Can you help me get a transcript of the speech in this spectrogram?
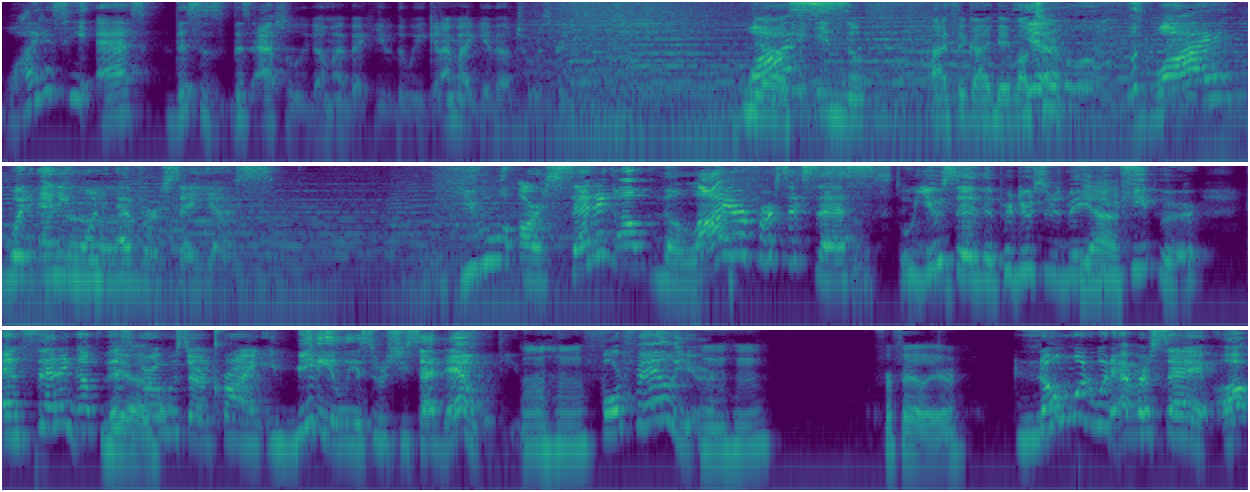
Why does he ask? This is this absolutely got my Becky of the week, and I might give out two or three. Why Yes. in the I think I gave up Yeah. too. Why would anyone Uh. ever say yes? You are setting up the liar for success, who you said the producers made Yes. you keep her, and setting up this Yeah. girl who started crying immediately as soon as she sat down with you mm-hmm. for failure. Mm-hmm. For failure. No one would ever say, "Oh,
